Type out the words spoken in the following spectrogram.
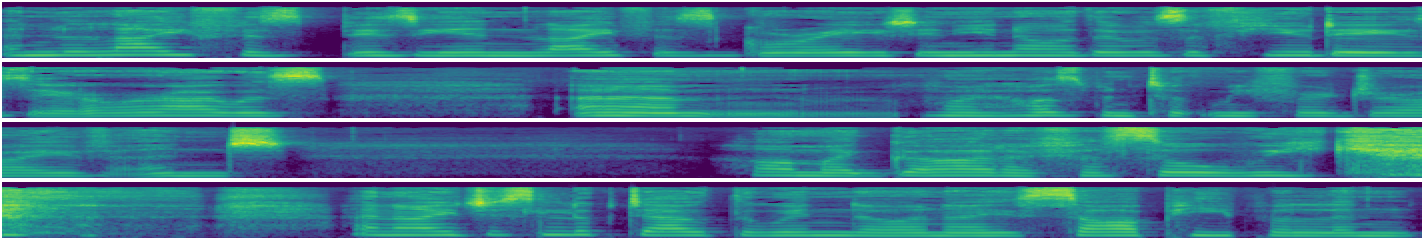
and life is busy and life is great. And you know there was a few days there where I was um my husband took me for a drive and oh my god I felt so weak. And I just looked out the window and I saw people and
